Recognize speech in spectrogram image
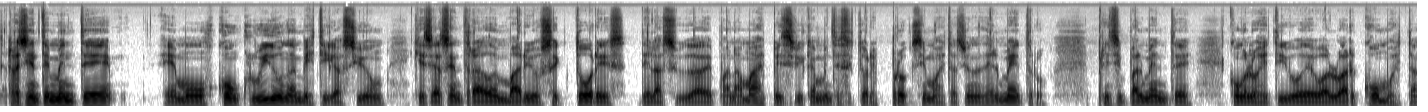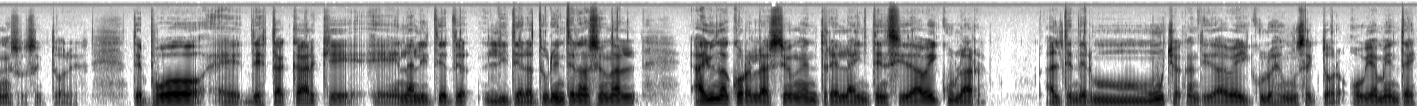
recientemente hemos concluido una investigación que se ha centrado en varios sectores de la ciudad de Panamá, específicamente sectores próximos a estaciones del metro, principalmente con el objetivo de evaluar cómo están esos sectores. Te puedo eh, destacar que eh, en la literatura internacional hay una correlación entre la intensidad vehicular, al tener mucha cantidad de vehículos en un sector, obviamente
